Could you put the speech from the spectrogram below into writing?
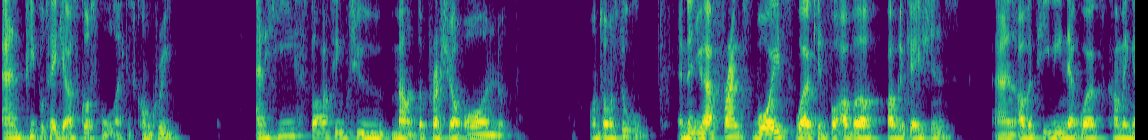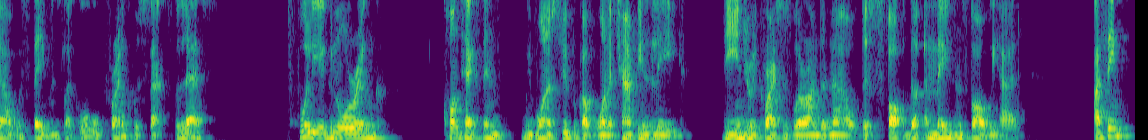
and people take it as gospel like it's concrete and he's starting to mount the pressure on on Thomas Tuchel. And then you have Frank's boys working for other publications and other TV networks coming out with statements like, "Oh, Frank was sacked for less," fully ignoring context. And we've won a Super Cup, won a Champions League, the injury crisis we're under now, the start, the amazing start we had. I think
